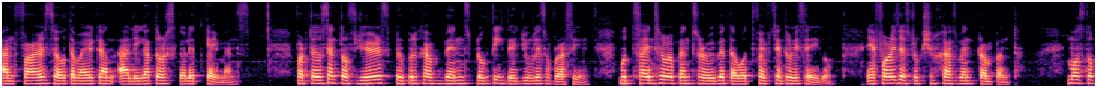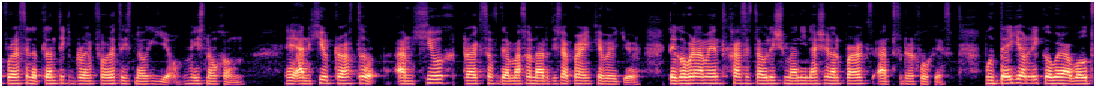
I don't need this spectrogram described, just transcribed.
and far South American alligators called caimans. For thousands of years, people have been exploiting the jungles of Brazil, but since Europeans arrived about five centuries ago, forest destruction has been rampant. Most of Brazil's Atlantic rainforest is now, is now home, and huge tracts and huge tracts of the Amazon are disappearing every year. The government has established many national parks and refuges, but they only cover about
